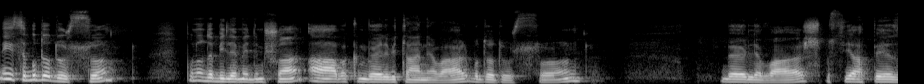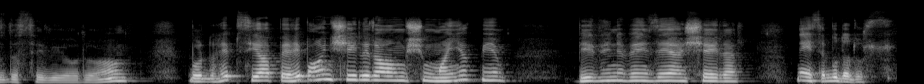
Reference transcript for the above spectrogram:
Neyse bu da dursun. Bunu da bilemedim şu an. Aa bakın böyle bir tane var. Bu da dursun. Böyle var. Bu siyah beyazı da seviyorum. Burada hep siyah beyaz. Hep aynı şeyleri almışım. Manyak mıyım? Birbirine benzeyen şeyler. Neyse bu da dursun.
